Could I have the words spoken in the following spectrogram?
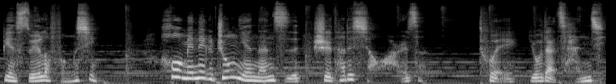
便随了冯姓。后面那个中年男子是他的小儿子，腿有点残疾，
